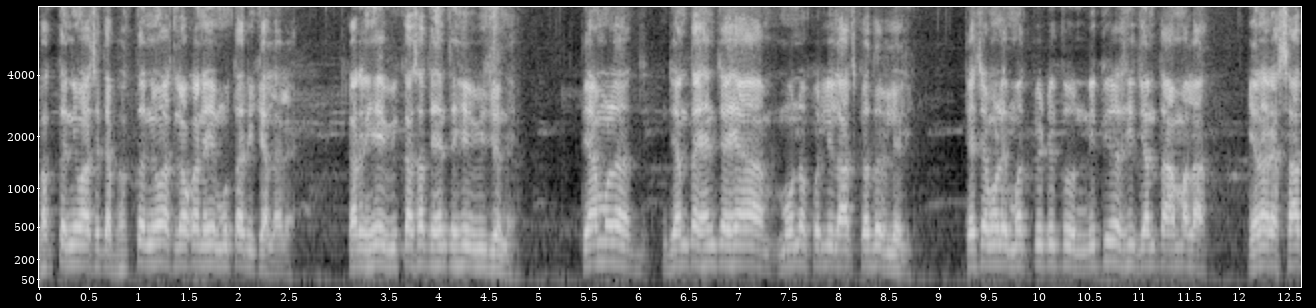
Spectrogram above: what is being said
भक्त निवास आहे त्या भक्त निवास लोकांनी हे मुतारी केलेलं आहे कारण हे विकासाचं ह्यांचं हे विजन आहे. त्यामुळं जनता ह्यांच्या ह्या मोनोपल्लीला आज कदरलेली. त्याच्यामुळे मतपेटीतून नितीश ही जनता आम्हाला येणाऱ्या सात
